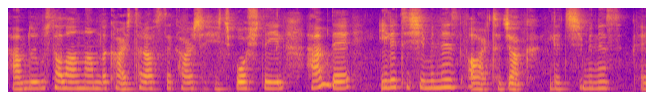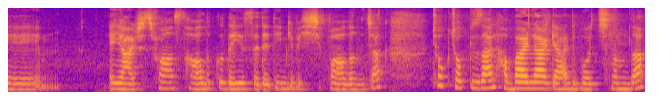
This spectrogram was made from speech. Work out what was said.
Hem duygusal anlamda karşı taraf size karşı hiç boş değil. Hem de iletişiminiz artacak. İletişiminiz e, eğer şu an sağlıklı değilse dediğim gibi şifalanacak. Çok çok güzel haberler geldi bu açılımda.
